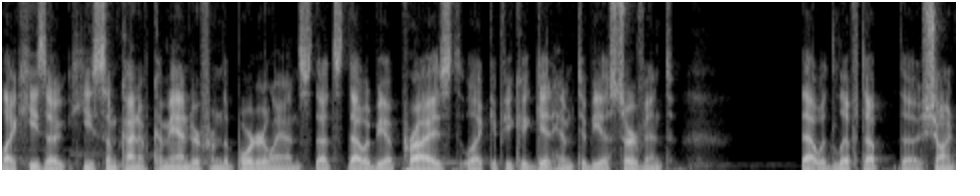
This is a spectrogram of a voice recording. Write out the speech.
like he's a he's some kind of commander from the borderlands. That's that would be a prized like if you could get him to be a servant that would lift up the Shan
